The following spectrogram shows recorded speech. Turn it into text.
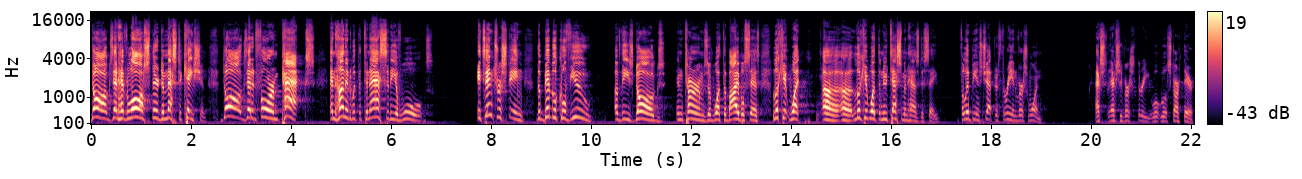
Dogs that have lost their domestication. Dogs that had formed packs and hunted with the tenacity of wolves. It's interesting the biblical view of these dogs in terms of what the Bible says. Look at what uh, uh, look at what the New Testament has to say. Philippians chapter 3 and verse 1. Actually, actually verse 3. We'll, we'll start there.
